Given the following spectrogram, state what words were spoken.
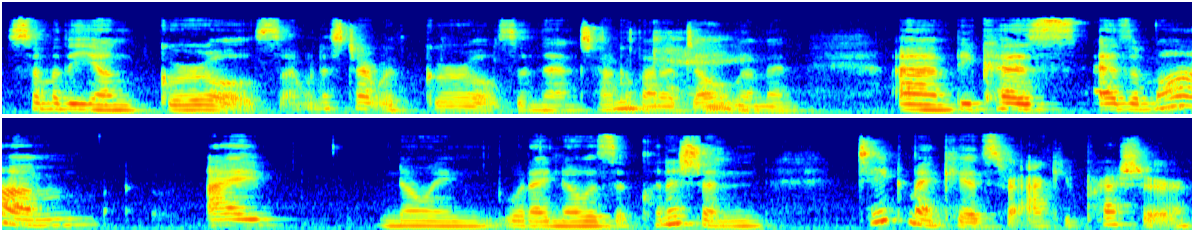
some of the young girls. I want to start with girls and then talk okay. about adult women. Um, because as a mom, I, knowing what I know as a clinician, take my kids for acupressure.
